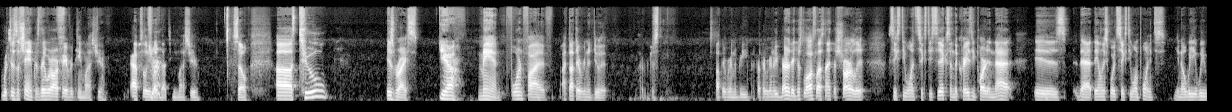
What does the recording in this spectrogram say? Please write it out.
which is a shame because they were our favorite team last year. Absolutely Sure. loved that team last year. So, uh, two is Rice. Yeah. Man, four and five. I thought they were gonna do it. I just thought they were gonna be. I thought they were gonna be better. They just lost last night to Charlotte, 61-66. And the crazy part in that is that they only scored 61 points. You know, we we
